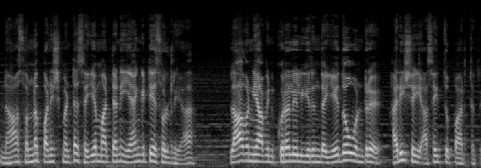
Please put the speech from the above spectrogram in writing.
நான் சொன்ன பனிஷ்மெண்ட்டை செய்ய மாட்டேன்னு என்கிட்டே சொல்றியா? லாவண்யாவின் குரலில் இருந்த ஏதோ ஒன்று ஹரிஷை அசைத்து பார்த்தது.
